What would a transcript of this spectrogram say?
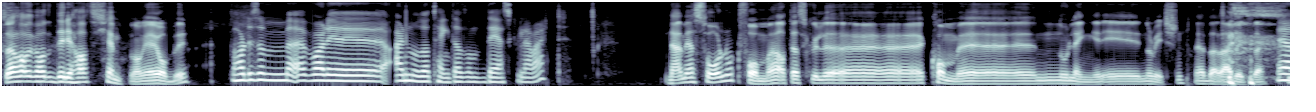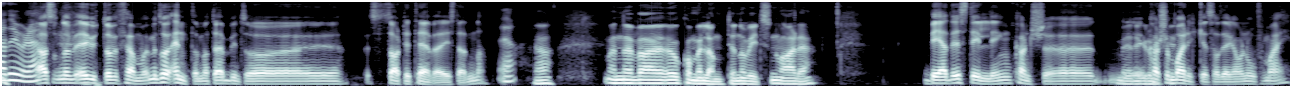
Så jeg har- dere har hatt kjempemange jobber. Har du som, var det, er det noe du har tenkt at sånn, det skulle jeg vært? Nei, men jeg så nok for meg at jeg skulle eh, komme noe lenger i Norwegian. Jeg, der jeg begynte det. Ja, det gjorde det. Ja, så når jeg utover fremover, men så endte det med at jeg begynte å øh, starte i TV isteden. da. Men eh, hva- å komme langt i Norwegian, hva er det? Bedre stilling, kanskje Kanskje gråter. markedsavdelinga var noe for meg.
